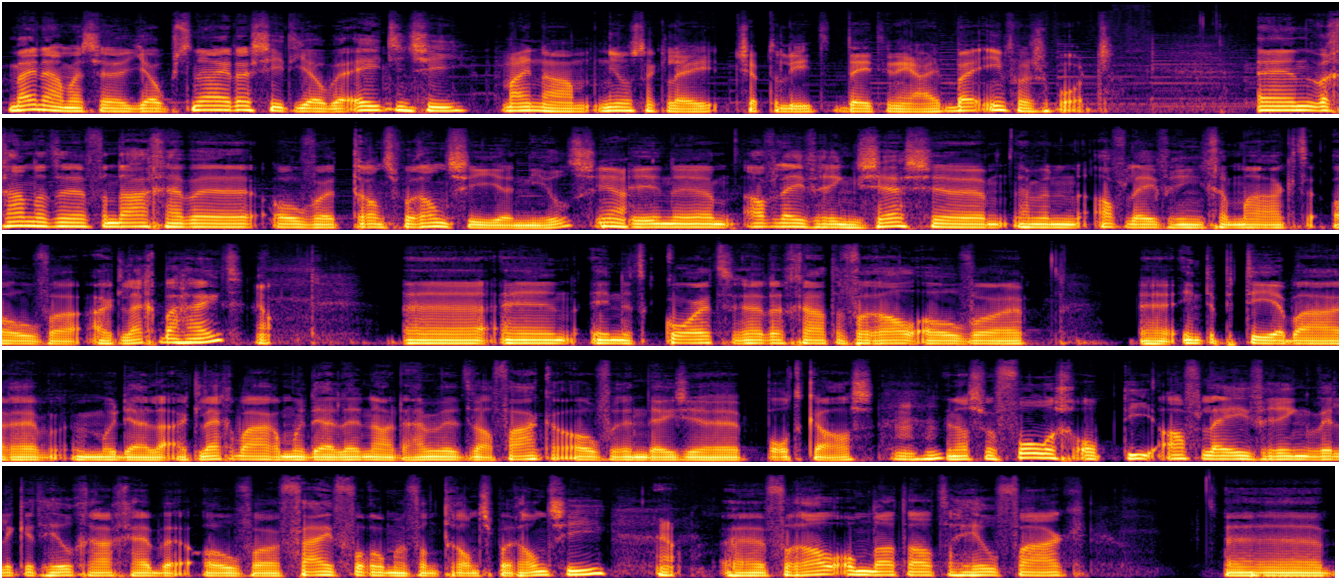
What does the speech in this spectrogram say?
Mijn naam is eh, Joop Snijder, CTO bij Agency. Mijn naam Niels Naklee, Chapter Lead Data AI bij InfoSupport. En we gaan het uh, vandaag hebben over transparantie, uh, Niels. Ja. In uh, aflevering 6 hebben we een aflevering gemaakt over uitlegbaarheid. Ja. en in het kort, dat gaat er vooral over interpreteerbare modellen, uitlegbare modellen. Nou, daar hebben we het wel vaker over in deze podcast. Mm -hmm. En als vervolg op die aflevering wil ik het heel graag hebben over vijf vormen van transparantie. Ja. vooral omdat dat heel vaak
